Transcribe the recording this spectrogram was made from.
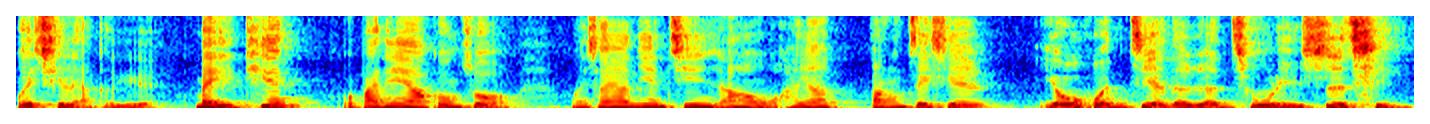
为期两个月。每天我白天要工作，晚上要念经，然后我还要帮这些幽魂界的人处理事情。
